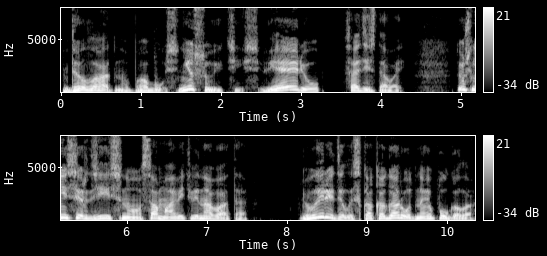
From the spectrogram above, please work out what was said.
«Да ладно, бабусь, не суетись, верю. Садись давай. Ты уж не сердись, но сама ведь виновата. Вырядилась, как огородное пугало.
